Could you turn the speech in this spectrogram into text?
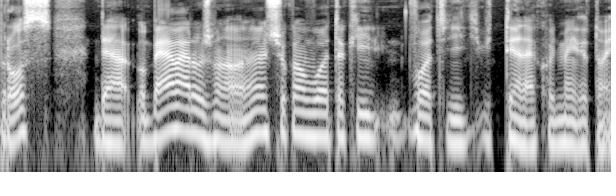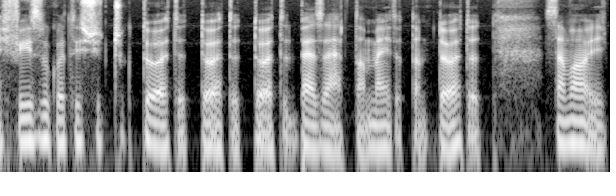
rossz, de a belvárosban nagyon sokan voltak így, volt hogy így, így tényleg, hogy megnyitottam egy Facebookot, és csak töltött, töltött, töltött, bezártam, megnyitottam, töltött, aztán van egy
